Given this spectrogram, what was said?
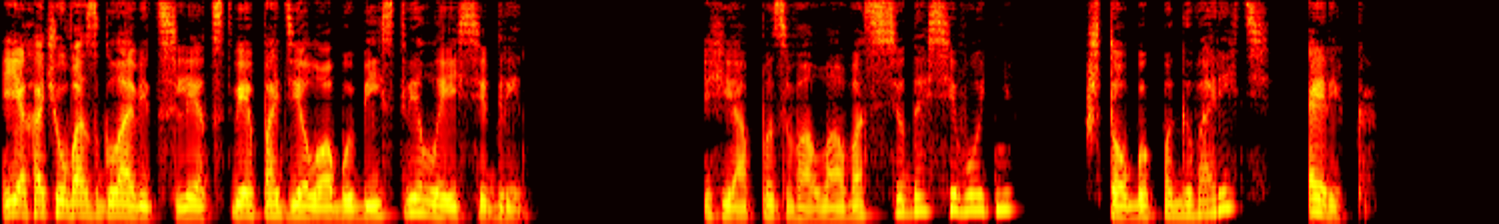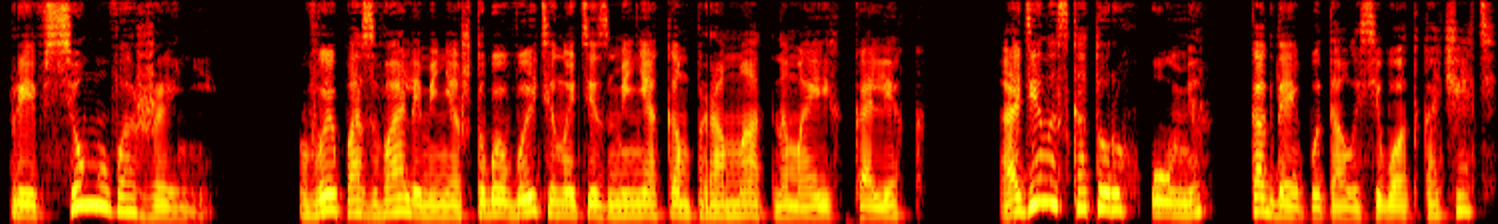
я хочу возглавить следствие по делу об убийстве Лейси Грин. Я позвала вас сюда сегодня, чтобы поговорить, Эрика. При всем уважении, вы позвали меня, чтобы вытянуть из меня компромат на моих коллег, один из которых умер, когда я пыталась его откачать.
